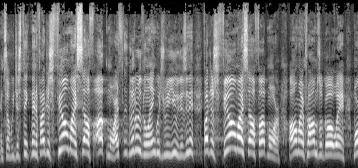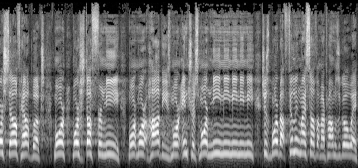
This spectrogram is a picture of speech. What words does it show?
And so we just think, man, if I just fill myself up more, that's literally the language we use, isn't it? If I just fill myself up more, all my problems will go away. More self help books, more, more stuff for me, more, more hobbies, more interests, more me, me, me, me, me. It's just more about filling myself up, my problems will go away.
